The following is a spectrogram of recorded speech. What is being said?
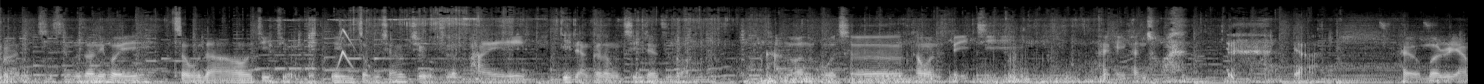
不然其实不知道你会走到几久，因为走向久只能拍一两个东西这样子吧。看完火车，看完飞机，还可以看船呀，还有 Maria。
